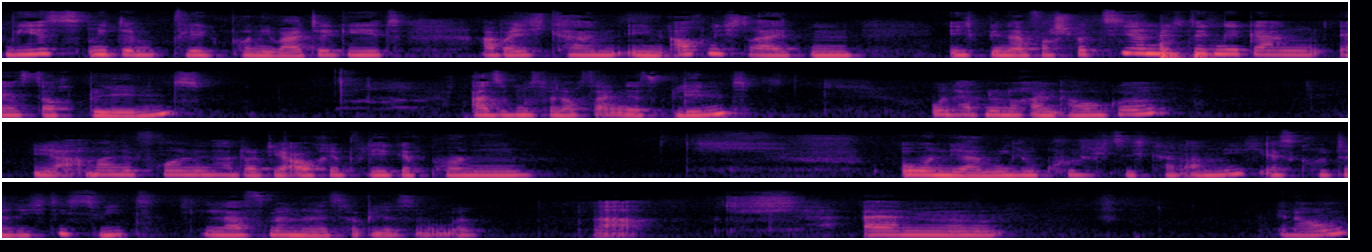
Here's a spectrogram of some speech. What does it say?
wie es mit dem Pflegepony weitergeht, aber ich kann ihn auch nicht reiten. Ich bin einfach spazieren mit ihm gegangen. Er ist auch blind. Also muss man auch sagen, er ist blind und hat nur noch ein Auge. Ja, meine Freundin hat dort ja auch ihr Pflegepony. Und ja, Milo kuschelt sich gerade an mich. Er ist richtig sweet. Lass mein neues Hobby aus Ruhe. Brav. Ähm, genau.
